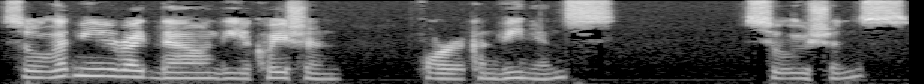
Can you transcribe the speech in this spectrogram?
So let me write down the equation for convenience solutions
